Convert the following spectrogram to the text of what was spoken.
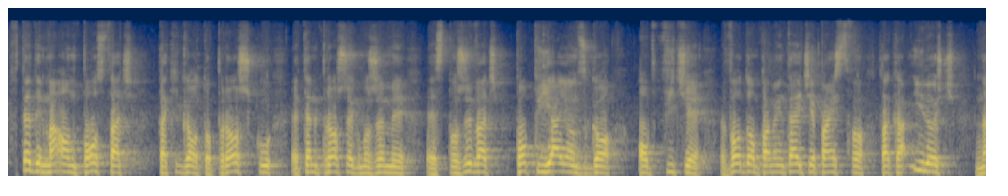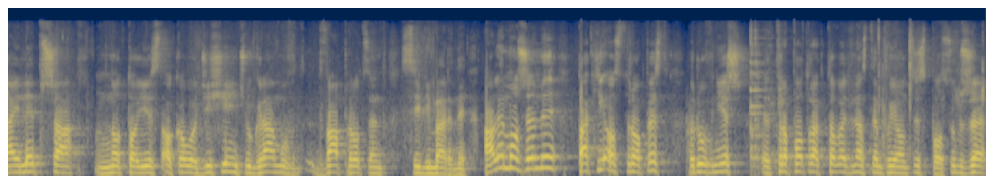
Wtedy ma on postać takiego oto proszku. Ten proszek możemy e, spożywać, popijając go obficie wodą. Pamiętajcie Państwo, taka ilość najlepsza no to jest około 10 gramów, 2% silimaryny. Ale możemy taki ostropest również e, potraktować w następujący sposób, że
